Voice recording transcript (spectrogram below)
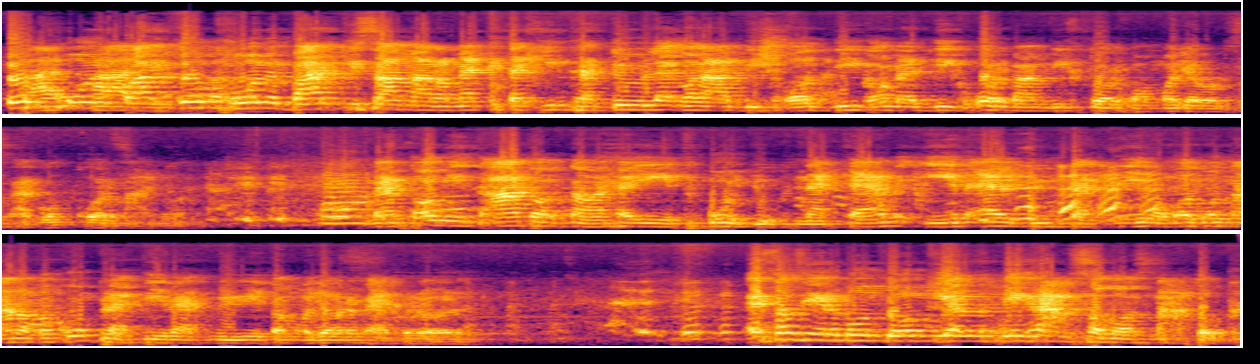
otthon, Bár- otthon bárki számára megtekinthető legalábbis addig, ameddig Orbán Viktor van Magyarországon kormányon. Mert amint átadna a helyét mondjuk nekem, én eltüntetném a Madonnának a komplett életművét a magyar webről. Ezt azért mondom, mielőtt még rám szavaznátok.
